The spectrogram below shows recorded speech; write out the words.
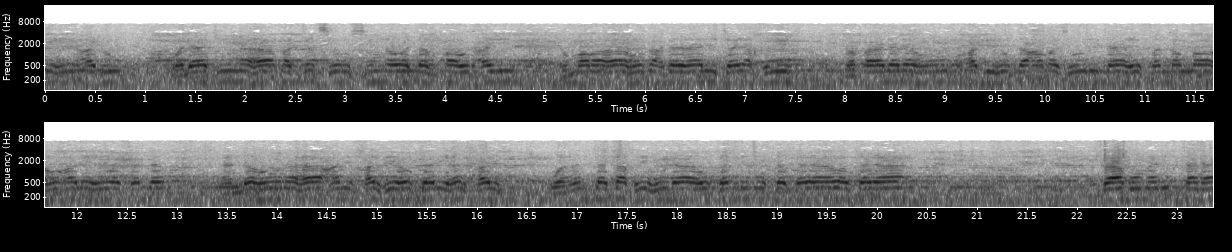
به عدو ولكنها قد تكسر السن وتفقع العين ثم رآه بعد ذلك يخرف فقال له محدثك عن رسول الله صلى الله عليه وسلم أنه نهى عن الخلف أو كره الخلف وأنت تخرف لا أكلمك كذا وكذا. باب من اقتنى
